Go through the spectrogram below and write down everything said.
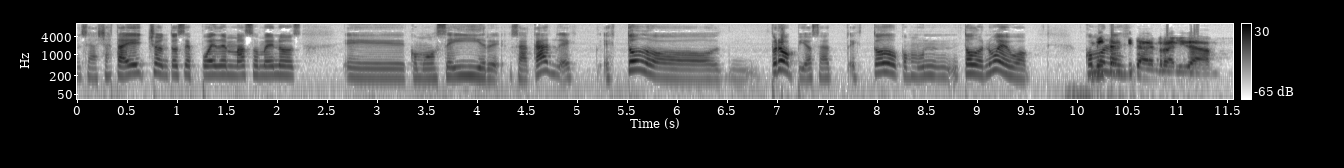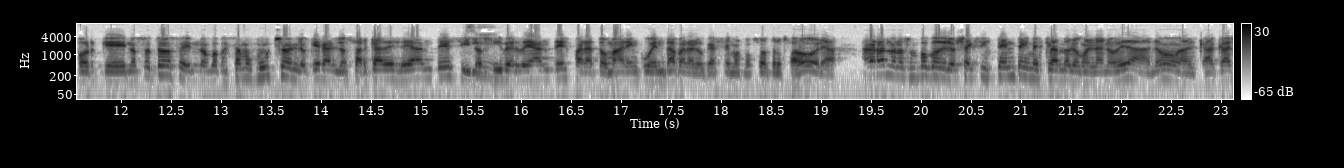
o sea, ya está hecho, entonces pueden más o menos eh, como seguir, o sea, acá es, es todo propio, o sea, es todo como un, todo nuevo. ¿Cómo lo en realidad, porque nosotros eh, nos basamos mucho en lo que eran los arcades de antes y los ciber de antes para tomar en cuenta para lo que hacemos nosotros ahora, agarrándonos un poco de lo ya existente y mezclándolo con la novedad, ¿no? Acá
